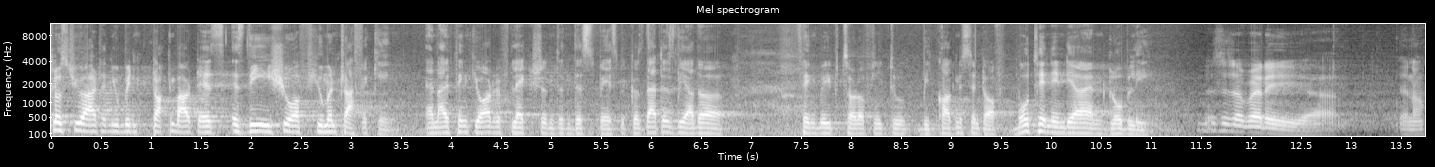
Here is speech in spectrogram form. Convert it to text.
close to your heart and you've been talking about is, is the issue of human trafficking. And I think your reflections in this space, because that is the other thing we sort of need to be cognizant of, both in India and globally. This is a very, uh, you know,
